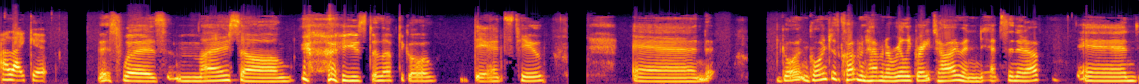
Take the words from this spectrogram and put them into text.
I like it. This was my song. I used to love to go dance to. And going going to the club and having a really great time and dancing it up. And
